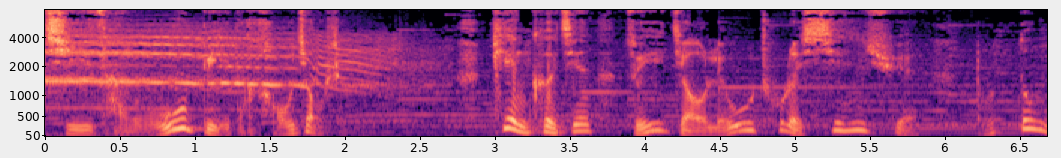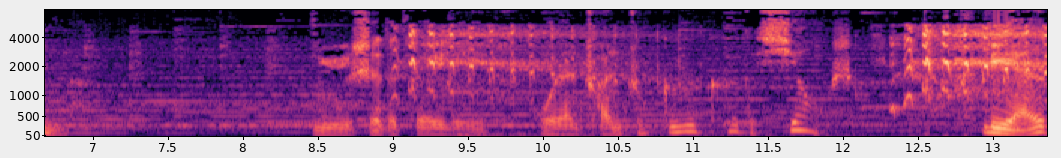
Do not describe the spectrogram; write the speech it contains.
凄惨无比的嚎叫声，片刻间嘴角流出了鲜血，不动了。女尸的嘴里忽然传出咯咯的笑声，脸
